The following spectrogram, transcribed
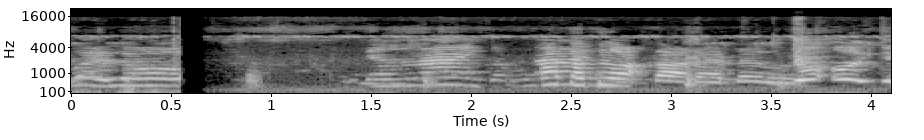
ไม่รอถ้าตะเตือกได้ได้เด้อเด้อเอ้ยแก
